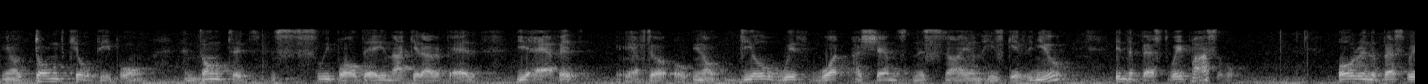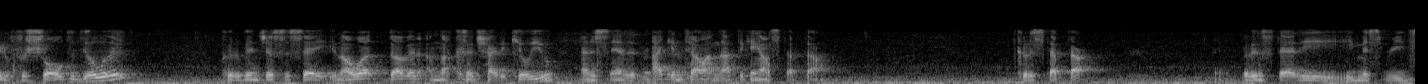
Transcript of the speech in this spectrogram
you know, don't kill people and don't sleep all day and not get out of bed. You have it. You have to, you know, deal with what Hashem's nisayon He's given you in the best way possible. Or in the best way for Shaul to deal with it could have been just to say, you know what, David, I'm not going to try to kill you. I understand that I can tell I'm not the king. I'll step down. Could have stepped down. But instead, he, he misreads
